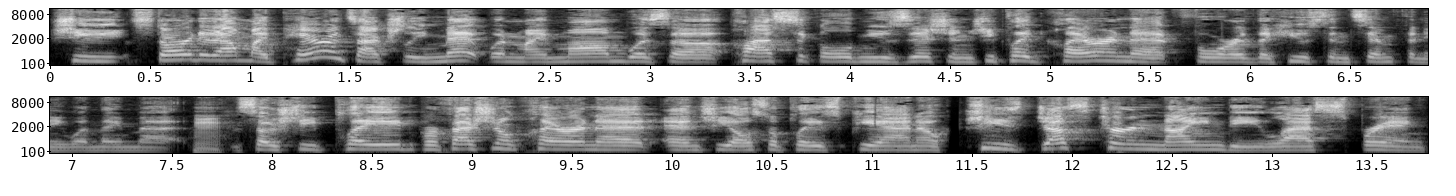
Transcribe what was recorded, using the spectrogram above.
She started out, my parents actually met when my mom was a classical musician. She played clarinet for the Houston Symphony when they met. Hmm. So she played played professional clarinet and she also plays piano. She's just turned 90 last spring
